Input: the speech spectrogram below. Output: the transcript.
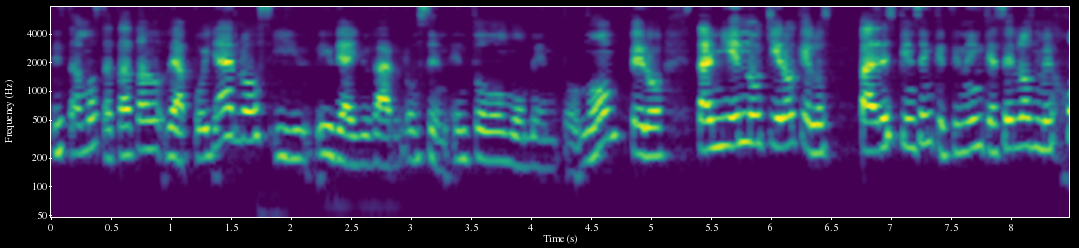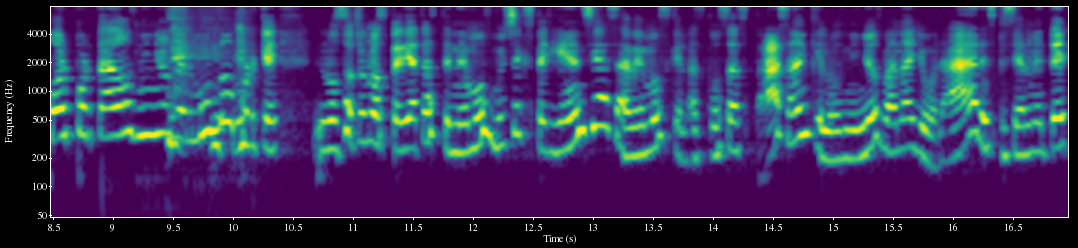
estamos tratando de apoyarlos y, y de ayudarlos en, en todo momento, ¿no? Pero también no quiero que los padres piensen que tienen que ser los mejor portados niños del mundo, porque nosotros los pediatras tenemos mucha experiencia, sabemos que las cosas pasan, que los niños van a llorar, especialmente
